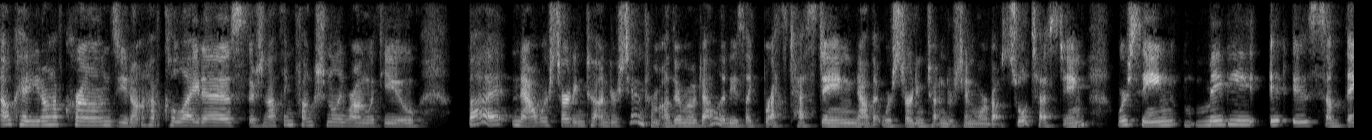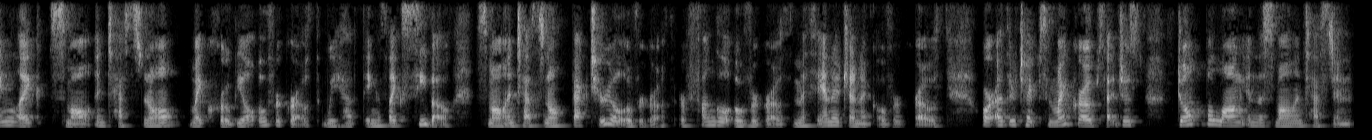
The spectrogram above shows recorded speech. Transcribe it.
Okay, you don't have Crohn's, you don't have colitis, there's nothing functionally wrong with you. But now we're starting to understand from other modalities like breath testing. Now that we're starting to understand more about stool testing, we're seeing maybe it is something like small intestinal microbial overgrowth. We have things like SIBO, small intestinal bacterial overgrowth, or fungal overgrowth, methanogenic overgrowth, or other types of microbes that just don't belong in the small intestine.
